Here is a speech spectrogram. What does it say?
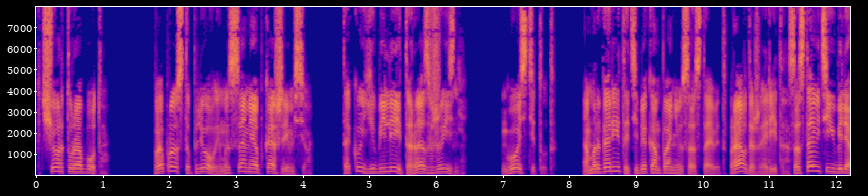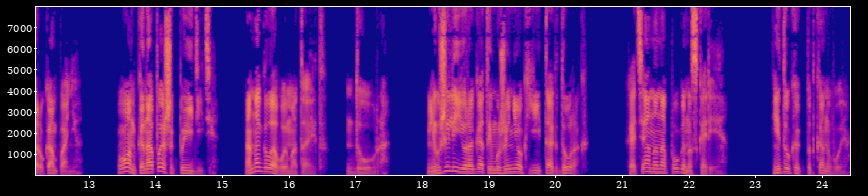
К черту работу. Вопрос-то плевый, мы сами обкашляем все. Такой юбилей-то раз в жизни. Гости тут. А Маргарита тебе компанию составит. Правда же, Рита? Составите юбиляру компанию. Вон, канапешек поедите. Она головой мотает. Дура. Неужели ее рогатый муженек ей так дорог? Хотя она напугана скорее. Иду как под конвоем.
